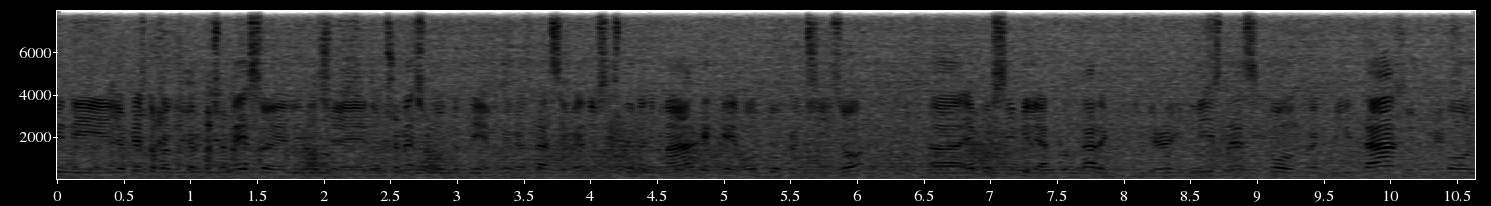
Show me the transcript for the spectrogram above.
Quindi gli ho chiesto quanto tempo ci ha messo e lui dice non ci ho messo molto tempo, in realtà seguendo il sistema di marche che è molto preciso eh, è possibile affrontare questo tipo di business con tranquillità, con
